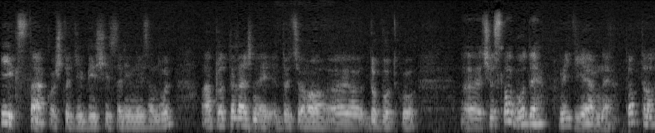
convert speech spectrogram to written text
х також тоді більший за рівний за 0, а протилежний до цього е, добутку число буде від'ємне. Тобто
